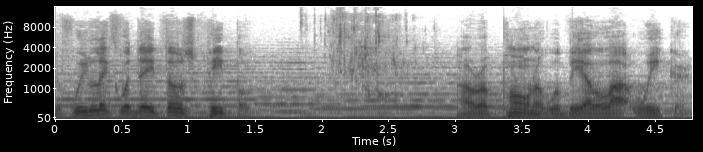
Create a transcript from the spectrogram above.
If we liquidate those people, our opponent will be a lot weaker.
